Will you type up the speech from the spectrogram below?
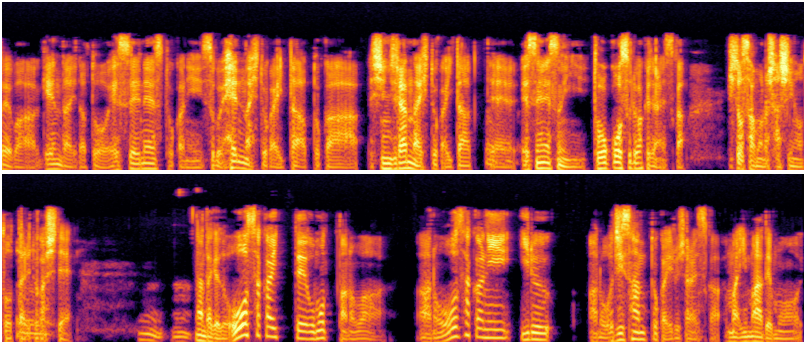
例えば現代だと SNS とかにすごい変な人がいたとか、信じられない人がいたって、SNS に投稿するわけじゃないですか。人様の写真を撮ったりとかして。なんだけど、大阪行って思ったのは、あの、大阪にいる、あの、おじさんとかいるじゃないですか。まあ今でも、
